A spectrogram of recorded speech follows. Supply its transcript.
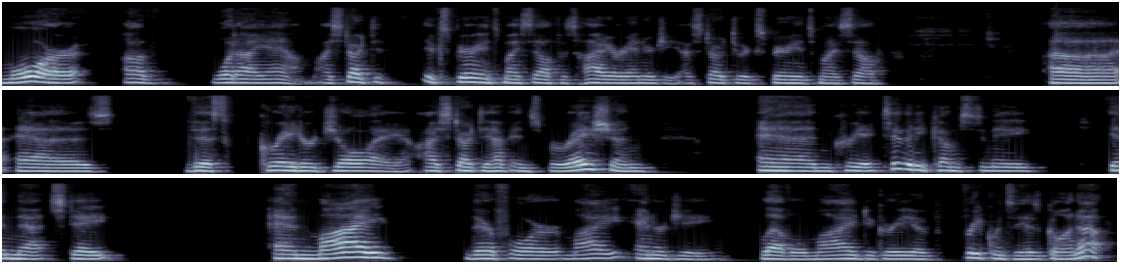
more of what I am. I start to experience myself as higher energy. I start to experience myself uh, as this greater joy. I start to have inspiration and creativity comes to me in that state. And my, therefore, my energy level, my degree of frequency has gone up.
